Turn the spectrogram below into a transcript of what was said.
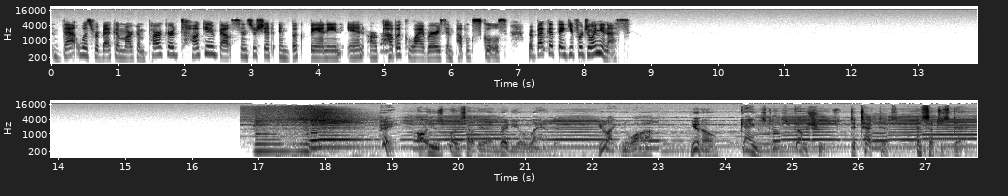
that was Rebecca Markham Parker talking about censorship and book banning in our public libraries and public schools. Rebecca, thank you for joining us. Hey, all you bugs out there in radio land. You like noir? You know, gangsters, gumshoes, detectives, and such as that.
